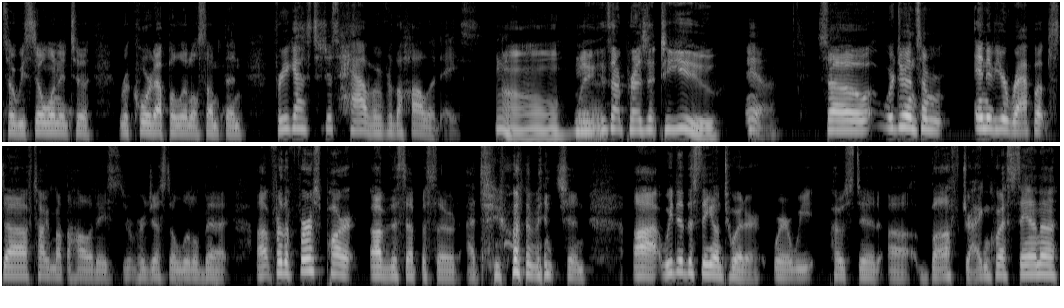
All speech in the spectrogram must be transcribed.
So we still wanted to record up a little something for you guys to just have over the holidays. Oh, Yeah. it's our present to you. Yeah. So we're doing some end of year wrap up stuff, talking about the holidays for just a little bit. Uh, for the first part of this episode, I do want to mention uh, we did this thing on Twitter where we posted uh, Buff Dragon Quest Santa.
